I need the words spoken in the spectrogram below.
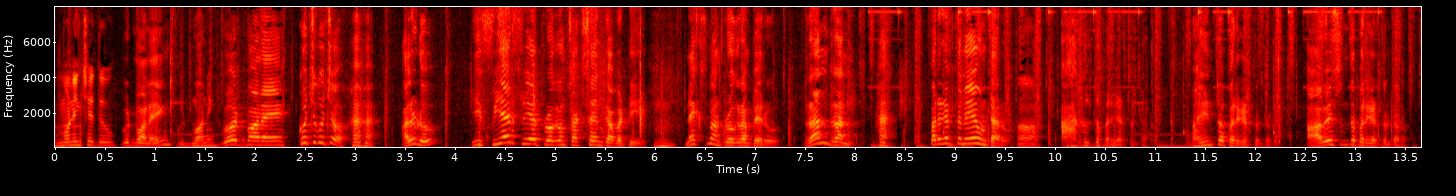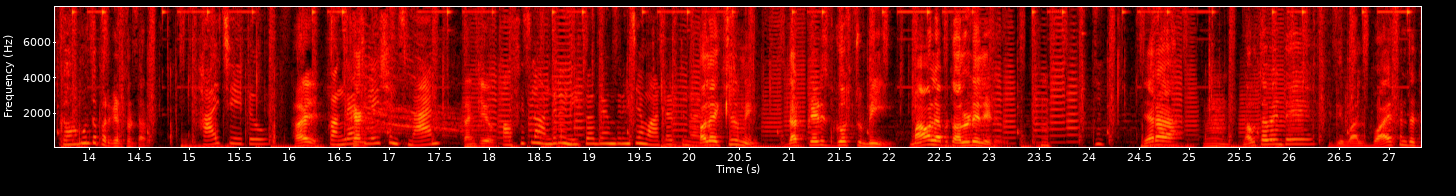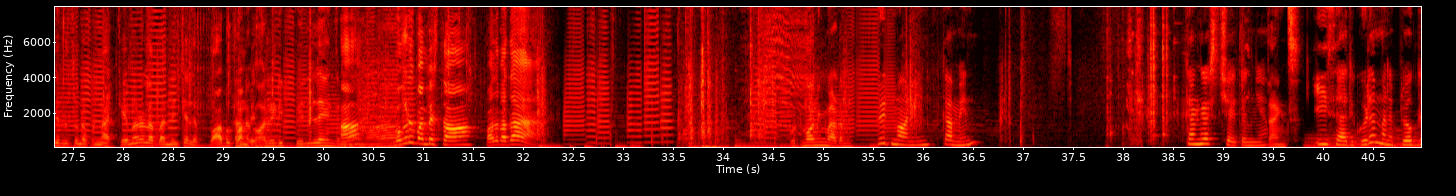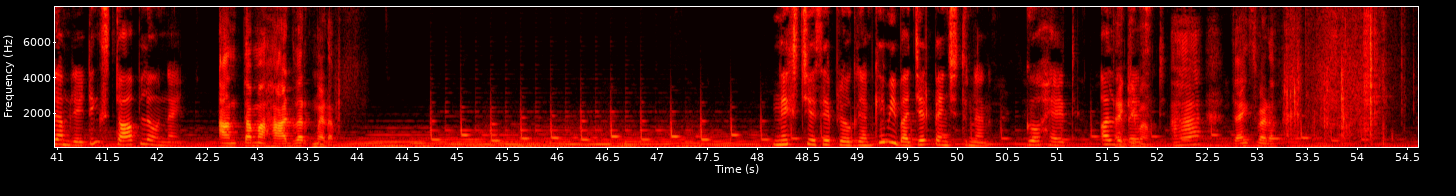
Good morning Chetu good morning good morning good morning కూర్చో కూర్చో. అల్లుడు ఈ ఫియర్ ఫియర్ ప్రోగ్రామ్ సక్సెస్ అయింది కాబట్టి నెక్స్ట్ మన ప్రోగ్రామ్ పేరు రన్ రన్ పరిగెడుతూనే ఉంటారు. ఆకలితో పరిగెడుతుంటారు భయంతో పరిగెడుతుంటారు ఆవేశంతో పరిగెడుతుంటారు కామంతో పరిగెడుతుంటారు. Hi Chetu hi congratulations man thank you ఆఫీస్లో అందరూ నీ ప్రోగ్రామ్ గురించే మాట్లాడుతున్నారు. Hello excuse me that credits goes to me మావ లేకపోతే అల్లుడే లేడు. ఎరా నవ్వుతావేంటి? ఇది వాళ్ళ బాయ్ ఫ్రెండ్తో తిరుగుతున్నప్పుడు నా కెమెరాలో బంధించి వాళ్ళ బాబు ఆల్రెడీ పెళ్ళైంది మామా. మొగుడు పంపిస్తాం. పద పద. Good morning madam good morning come in congrats Chaitanya thanks ఈసారి కూడా మన ప్రోగ్రామ్ రేటింగ్స్ టాప్లో ఉన్నాయి. అంత మా హార్డ్ వర్క్ మేడం నెక్స్ట్ చేసే ప్రోగ్రామ్కి మీ బడ్జెట్ పెంచుతున్నాను. Go ahead all the Thank you, best thanks madam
